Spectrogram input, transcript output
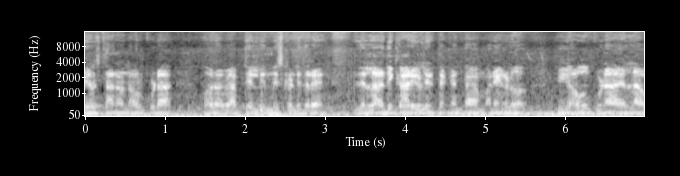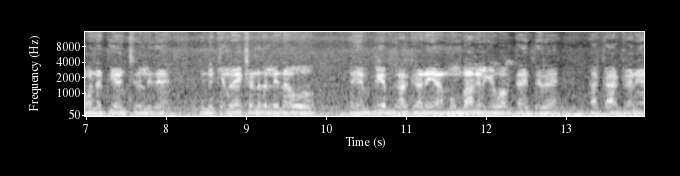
ದೇವಸ್ಥಾನವನ್ನು ಅವರು ಕೂಡ ಅವರ ವ್ಯಾಪ್ತಿಯಲ್ಲಿ ನಿರ್ಮಿಸ್ಕೊಂಡಿದ್ದಾರೆ. ಇದೆಲ್ಲ ಅಧಿಕಾರಿಗಳು ಇರ್ತಕ್ಕಂಥ ಮನೆಗಳು. ಈಗ ಅವು ಕೂಡ ಎಲ್ಲ ಅವನತಿ ಹಂಚಿನಲ್ಲಿದೆ ಇನ್ನು ಕೆಲವೇ ಕ್ಷಣದಲ್ಲಿ ನಾವು ಎಂ ಪಿ ಎಂ ಕಾರ್ಖಾನೆಯ ಮುಂಭಾಗಲಿಗೆ ಹೋಗ್ತಾ ಇದ್ದೇವೆ. ಆ ಕಾರ್ಖಾನೆಯ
